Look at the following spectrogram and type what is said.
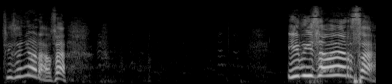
sí señora, o sea, y viceversa.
